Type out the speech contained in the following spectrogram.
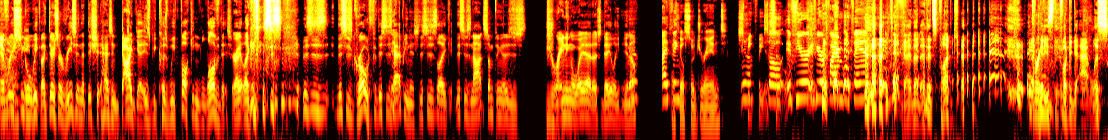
Every I single hate it. week, like there's a reason that this shit hasn't died yet, is because we fucking love this, right? Like this is this is this is growth. This is Yeah. happiness. This is like this is not something that is draining away at us daily. You know. I I think feel so drained. Yeah. Speak for yourself. So if you're if you're a Fire Emblem fan, guy that edits podcast. Brady's the fucking Atlas.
